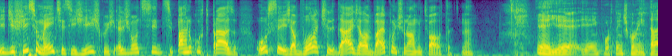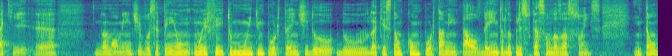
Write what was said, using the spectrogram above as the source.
E dificilmente esses riscos eles vão se dissipar no curto prazo. Ou seja, a volatilidade ela vai continuar muito alta. Né? É, e é, e é importante comentar que. É normalmente você tem um, um, efeito muito importante do, do, da questão comportamental dentro da precificação das ações. Então,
